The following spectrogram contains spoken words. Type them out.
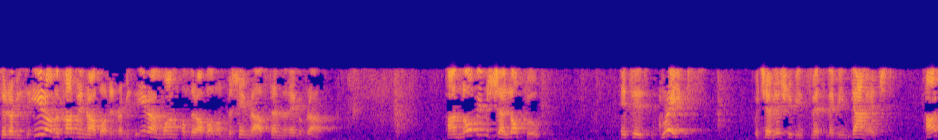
So Rabbi Zeira of the Chadmin Rabbon and Rabbi Zeira and one of the Rabbonon, B'Shem Rab, said in the name of Rab. Anovim shaloku, it is grapes which have literally been smitten, they've been damaged, ad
